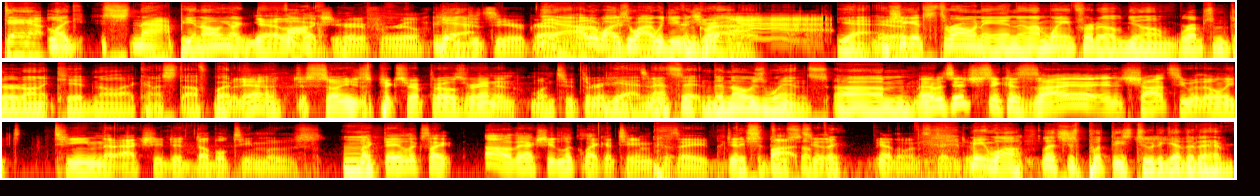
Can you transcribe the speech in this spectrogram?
damn, like snap, you know? You're like, yeah, it looked fuck. like she heard it for real. Yeah. you did see her grab. yeah, right otherwise, away. why would you even "Ah!" grab went, it? Yeah, and she gets thrown in, and I'm waiting for her to, you know, rub some dirt on it, kid, and all that kind of stuff. But But yeah, just Sonya just picks her up, throws her in, and one, two, three. yeah, and that's it. And the nose wins. Um, That was interesting because Zaya and Shotzi were the only team that actually did double team moves. Like they looks like oh, they actually look like a team because they did. They spots. The other, something. the other ones didn't do. it. meanwhile, let's just put these two together that have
